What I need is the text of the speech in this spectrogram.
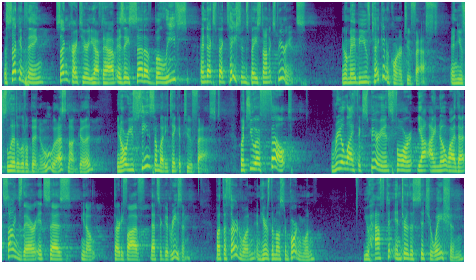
The second thing, second criteria you have to have is a set of beliefs and expectations based on experience. You know, maybe you've taken a corner too fast and you've slid a little bit, and ooh, that's not good. You know, or you've seen somebody take it too fast. But you have felt real life experience for, yeah, I know why that sign's there. It says, you know, 35, that's a good reason. But the third one, and here's the most important one you have to enter the situation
